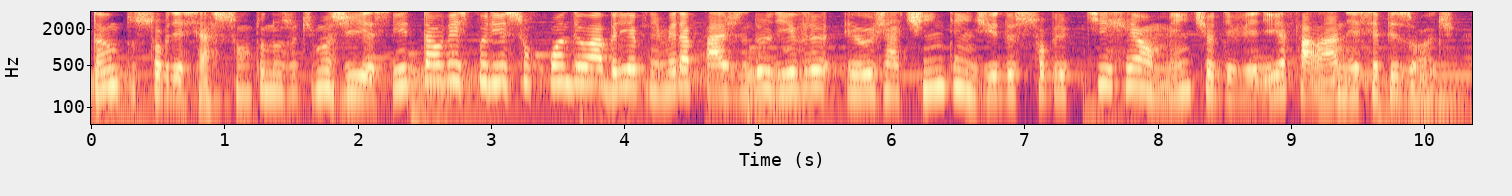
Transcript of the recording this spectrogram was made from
tanto sobre esse assunto nos últimos dias, e talvez por isso, quando eu abri a primeira página do livro, eu já tinha entendido sobre o que realmente eu deveria falar nesse episódio.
